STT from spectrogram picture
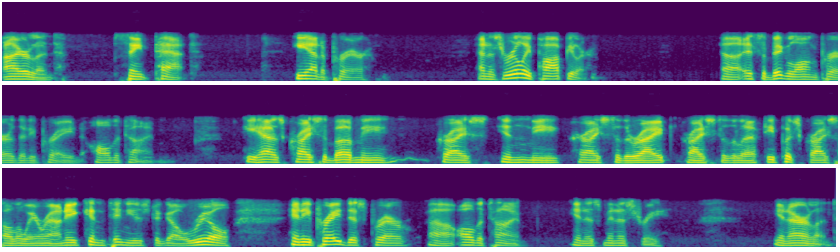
Ireland, St. Pat. He had a prayer, and it's really popular. Uh, it's a big, long prayer that he prayed all the time. He has Christ above me, Christ in me, Christ to the right, Christ to the left. He puts Christ all the way around. He continues to go real, and he prayed this prayer uh, all the time in his ministry in Ireland.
